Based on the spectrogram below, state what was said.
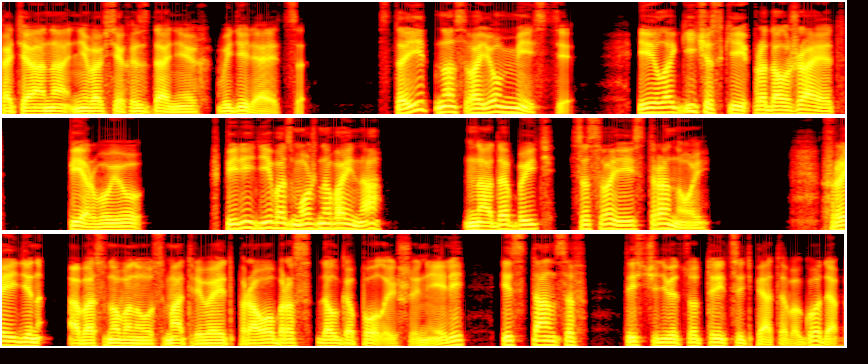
хотя она не во всех изданиях выделяется, стоит на своем месте и логически продолжает первую «Впереди, возможно, война. Надо быть со своей страной». Фрейдин обоснованно усматривает прообраз долгополой шинели из станцев 1935 года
